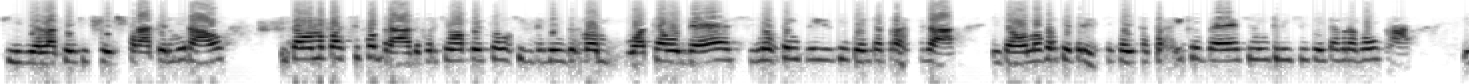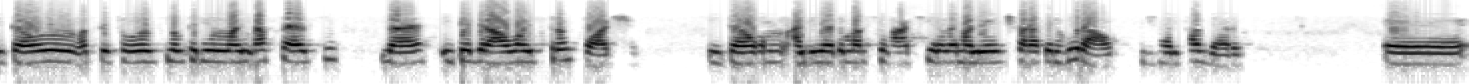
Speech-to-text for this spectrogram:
que ela tem que ser de caráter rural, então ela não pode ser cobrada, porque uma pessoa que vive do Bambu até o UBS não tem 3,50 para tirar. Então ela não vai ter 3,50 para ir para o UBS, nem 3,50 para voltar. Então as pessoas não teriam ainda acesso né, integral a esse transporte. Então a linha do Marcilac é uma linha de caráter rural, de tarifa zero. É,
